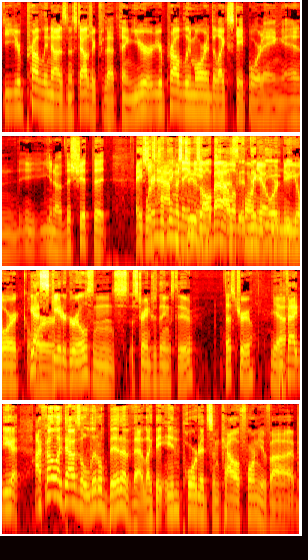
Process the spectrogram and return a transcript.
you're probably not as nostalgic for that thing. You're you're probably more into like skateboarding and you know the shit that Hey, was Stranger happening Things 2 is in all about California it's or New York You got or Skater Girls and S- Stranger Things too. That's true. Yeah, In fact, you got, I felt like that was a little bit of that. Like they imported some California vibe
